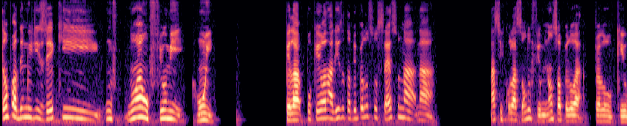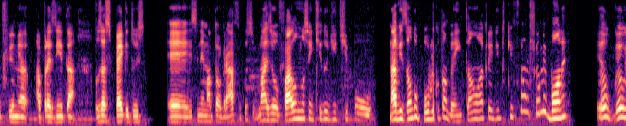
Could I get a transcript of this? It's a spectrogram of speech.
Então podemos dizer que um, não é um filme ruim. Pela, porque eu analiso também pelo sucesso na, na, na circulação do filme, não só pelo, pelo que o filme a, apresenta os aspectos é, cinematográficos, mas eu falo no sentido de tipo na visão do público também. Então eu acredito que foi um filme bom, né? Eu, eu,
